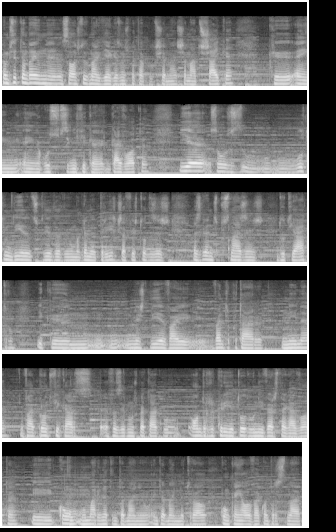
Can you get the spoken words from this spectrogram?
Vamos ter também na Sala Estúdio Mário Viegas um espetáculo chama, chamado Shaika, que em, em russo significa gaivota, e é são os, o, o, último dia de despedida de uma grande atriz que já fez todas as, as grandes personagens do teatro e que neste dia vai, vai interpretar Nina, vai prontificar-se a fazer um espetáculo onde recria todo o universo da gaivota e com uma marioneta em tamanho, em tamanho natural com quem ela vai contracenar.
